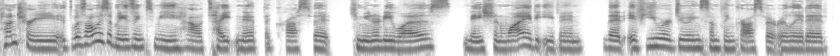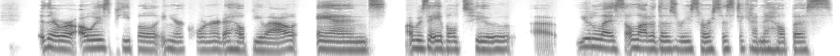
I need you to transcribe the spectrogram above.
country it was always amazing to me how tight knit the crossfit community was nationwide even that if you were doing something crossfit related there were always people in your corner to help you out. And I was able to uh, utilize a lot of those resources to kind of help us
